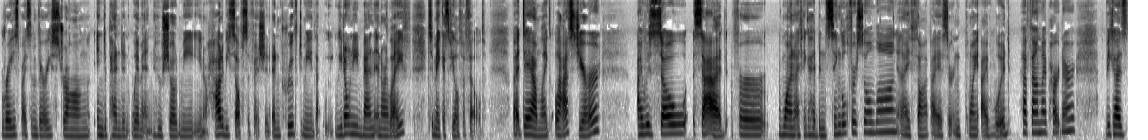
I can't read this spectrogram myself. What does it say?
raised by some very strong, independent women who showed me, you know, how to be self sufficient and proved to me that we don't need men in our life to make us feel fulfilled. But damn, like last year, I was so sad for one, I think I had been single for so long, and I thought by a certain point I would have found my partner because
